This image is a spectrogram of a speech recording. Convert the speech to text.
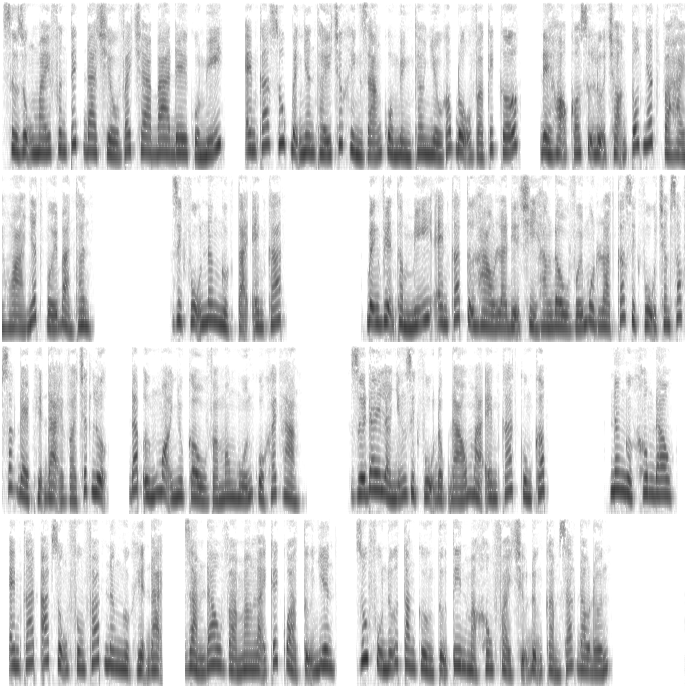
Sử dụng máy phân tích đa chiều Vectra 3D của Mỹ, Encat giúp bệnh nhân thấy trước hình dáng của mình theo nhiều góc độ và kích cỡ, để họ có sự lựa chọn tốt nhất và hài hòa nhất với bản thân. Dịch vụ nâng ngực tại Encat Bệnh viện thẩm mỹ Encat tự hào là địa chỉ hàng đầu với một loạt các dịch vụ chăm sóc sắc đẹp hiện đại và chất lượng, đáp ứng mọi nhu cầu và mong muốn của khách hàng. Dưới đây là những dịch vụ độc đáo mà MCAT cung cấp. Nâng ngực không đau, MCAT áp dụng phương pháp nâng ngực hiện đại, giảm đau và mang lại kết quả tự nhiên, giúp phụ nữ tăng cường tự tin mà không phải chịu đựng cảm giác đau đớn.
